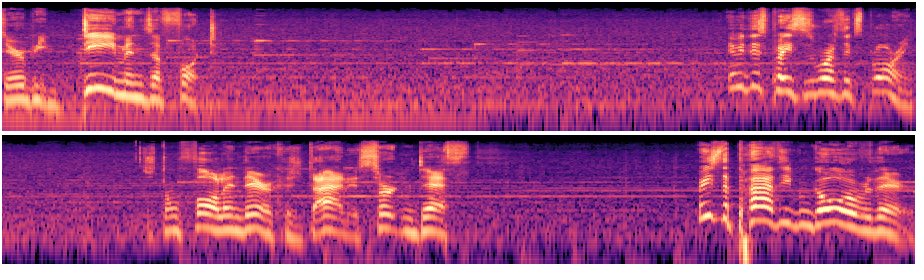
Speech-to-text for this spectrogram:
There be demons afoot. Maybe this place is worth exploring. Just don't fall in there, because that is certain death. Where's the path even go over there?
